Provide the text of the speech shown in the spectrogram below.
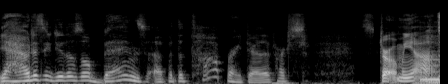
Yeah, how does he do those little bends up at the top right there? That part just throwing me off.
